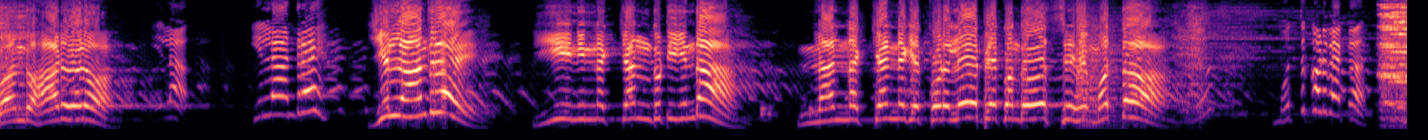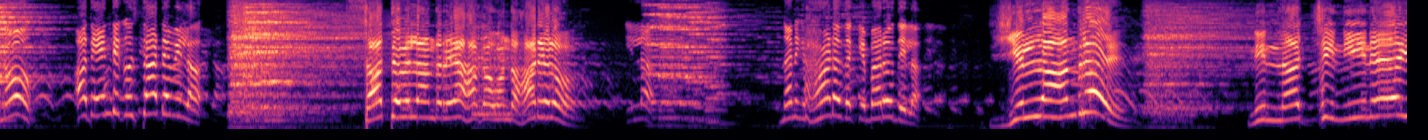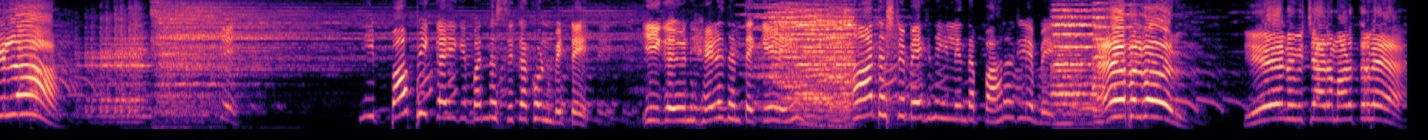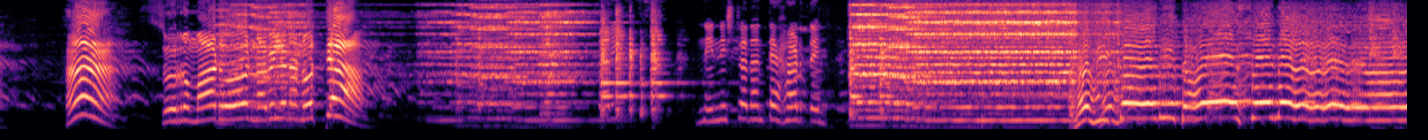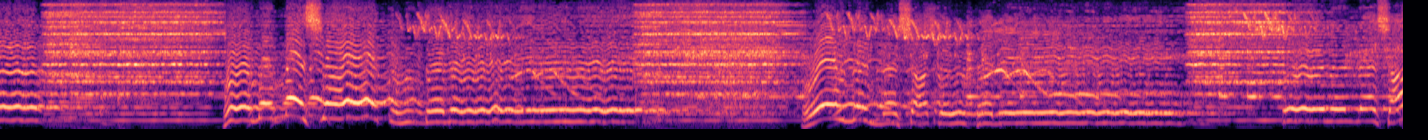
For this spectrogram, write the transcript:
ಒಂದು ಹಾಡು ಹೇಳು. ಇಲ್ಲ. ಇಲ್ಲ ಅಂದ್ರೆ? ಇಲ್ಲ ಅಂದ್ರೆ ಈ ನಿನ್ನ ಕೆಂದುಟಿಯಿಂದ ನನ್ನ ಕೆನ್ನೆಗೆ ಕೊಡಲೇಬೇಕೊಂದು ಸಿಹಿ ಮೊತ್ತ. ಮುತ್ತು ಕೊಡ್ಬೇಕ? ನೋ ಅದೆಂದಿಗೂ ಸಾಧ್ಯವಿಲ್ಲ. ಸಾಧ್ಯವಿಲ್ಲ ಅಂದ್ರೆ ಆಗ ಒಂದು ಹಾಡು ಹೇಳು. ಇಲ್ಲ ನನಗೆ ಹಾಡೋದಕ್ಕೆ ಬರೋದಿಲ್ಲ. ಇಲ್ಲ ಅಂದ್ರೆ ನಿನ್ನ ಅಜ್ಜಿ ನೀನೇ ಇಲ್ಲ. ಈ ಪಾಪಿ ಕೈಗೆ ಬಂದು ಸಿಕ್ಕಾಕೊಂಡ್ಬಿಟ್ಟೆ. ಈಗ ಇವನು ಹೇಳಿದಂತೆ ಕೇಳಿ ಆದಷ್ಟು ಬೇಗನೆ ಇಲ್ಲಿಂದ ಪಾರಾಗ್ಲೇಬೇಕು. ಏ ಬಲ್ಬಲ್ ಏನು ವಿಚಾರ ಮಾಡುತ್ತಿರುವೆ? ಹಾ ಸುರು ಮಾಡು ನವಿಲಿನ ನೃತ್ಯ. ನಿನ್ನಿಷ್ಟದಂತೆ ಹಾಡ್ತೇನೆ ಕವಿಕಾಳಿದಾಸನ ಓ ನನ್ನ ಸುಂದರೇ ಓ ನನ್ನ ಶಾಕುಂತರೇ ಓ ನನ್ನ ಶಾ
